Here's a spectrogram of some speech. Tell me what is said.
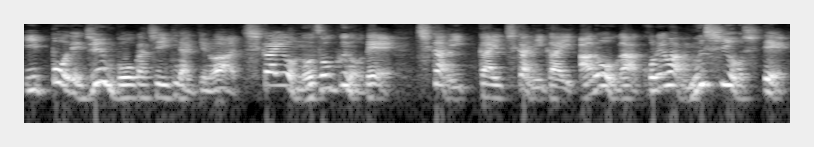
一方で、準防火地域内っていうのは、地階を除くので、地下1階、地下2階あろうが、これは無視をして、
